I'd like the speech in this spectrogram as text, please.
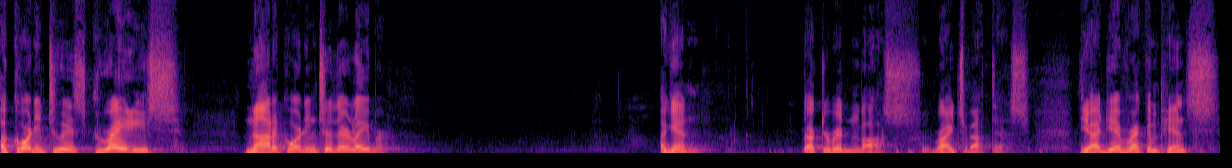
according to his grace, not according to their labor. Again, Dr. Ridderbos writes about this. The idea of recompense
